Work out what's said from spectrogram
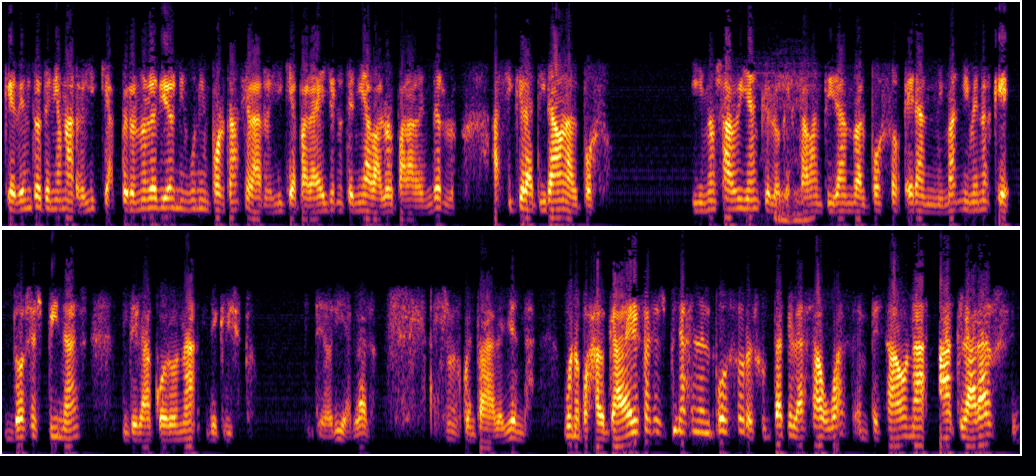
que dentro tenía una reliquia, pero no le dieron ninguna importancia a la reliquia, para ellos no tenía valor para venderlo, así que la tiraron al pozo. Y no sabían que lo que estaban tirando al pozo eran ni más ni menos que dos espinas de la corona de Cristo. En teoría, claro. Ahí se nos cuenta la leyenda. Bueno, pues al caer estas espinas en el pozo, resulta que las aguas empezaron a aclararse,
